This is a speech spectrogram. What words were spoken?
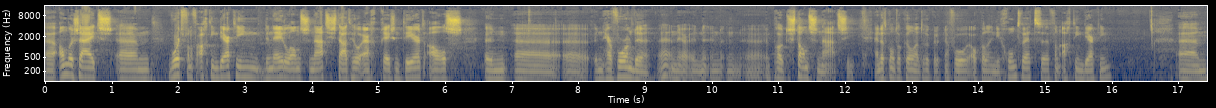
Uh, anderzijds um, wordt vanaf 1813 de Nederlandse natiestaat heel erg gepresenteerd als een, een hervormde, een, een, een, een, protestantse natie. En dat komt ook heel nadrukkelijk naar voren, ook wel in die grondwet van 1813. Um, er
